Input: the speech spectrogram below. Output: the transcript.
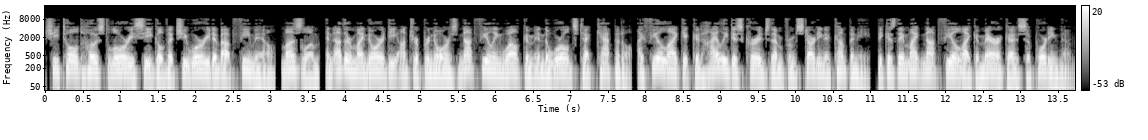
She told host Laurie Siegel that she worried about female, Muslim, and other minority entrepreneurs not feeling welcome in the world's tech capital. I feel like it could highly discourage them from starting a company, because they might not feel like America is supporting them.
